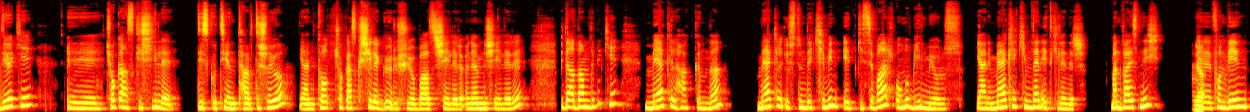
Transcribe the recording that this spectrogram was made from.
Diyor ki e, çok az kişiyle diskutiyen tartışıyor. Yani to- çok az kişiyle görüşüyor bazı şeyleri, önemli şeyleri. Bir de adam dedi ki Merkel hakkında Merkel üstünde kimin etkisi var onu bilmiyoruz. Yani Merkel kimden etkilenir? Man weiß nicht ja. äh, von wem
